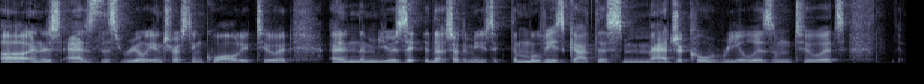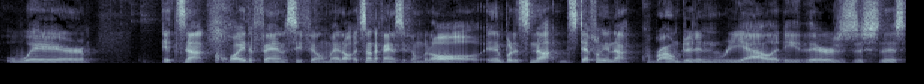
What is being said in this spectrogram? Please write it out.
Uh, and it just adds this really interesting quality to it. And the music, sorry, the music, the movie's got this magical realism to it where it's not quite a fantasy film at all. It's not a fantasy film at all, eh, but it's not. It's definitely not grounded in reality. There's just this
